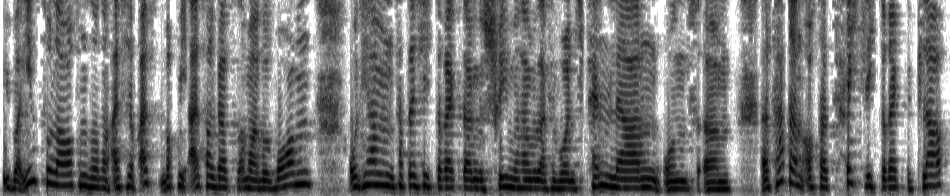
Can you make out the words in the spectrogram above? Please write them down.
über ihn zu laufen, sondern ich habe einfach, mich einfach ganz normal beworben und die haben tatsächlich direkt dann geschrieben und haben gesagt, wir wollen dich kennenlernen und ähm, das hat dann auch tatsächlich direkt geklappt.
